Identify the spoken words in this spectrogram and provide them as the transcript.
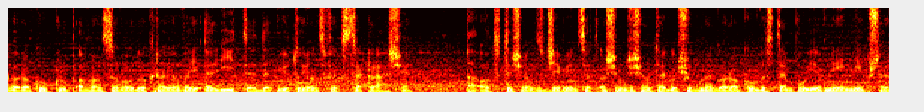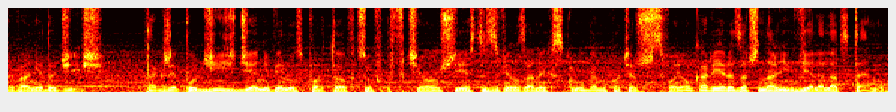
roku klub awansował do krajowej elity, debiutując w Ekstraklasie, a od 1987 roku występuje w niej nieprzerwanie do dziś. Także po dziś dzień wielu sportowców wciąż jest związanych z klubem, chociaż swoją karierę zaczynali wiele lat temu.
